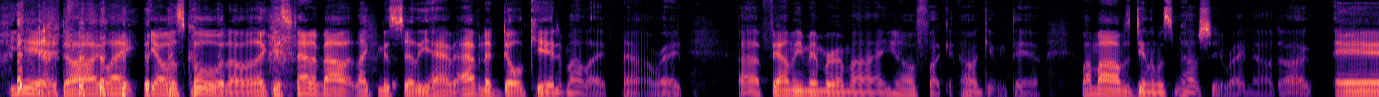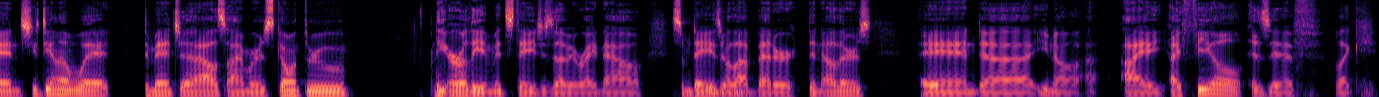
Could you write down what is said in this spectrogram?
yeah, dog. Like, yo, it's cool though. Like, it's not about like necessarily having. I have an adult kid in my life now, right? Uh, family member of mine. You know, fuck it. I don't give a damn. My mom's dealing with some health shit right now, dog, and she's dealing with dementia, Alzheimer's, going through the early and mid stages of it right now. Some days are a lot better than others, and uh, you know, I I I feel as if like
